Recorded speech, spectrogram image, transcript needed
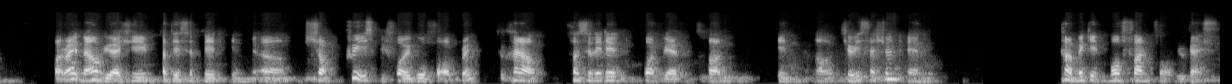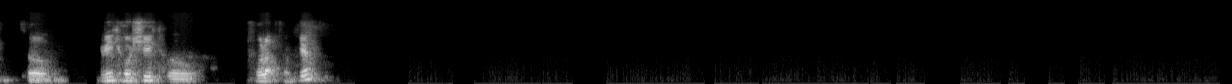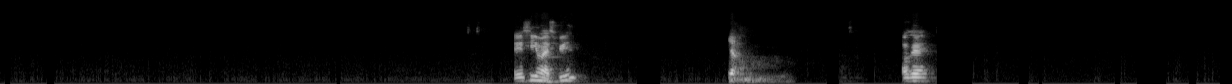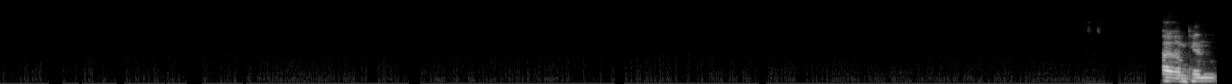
But right now, we actually participate in a short quiz before we go for a break to kind of consolidate what we have taught in our theory session and kind of make it more fun for you guys. So maybe Ho Chi to follow up from here. Can you see my screen? Yeah. Okay. Um, can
